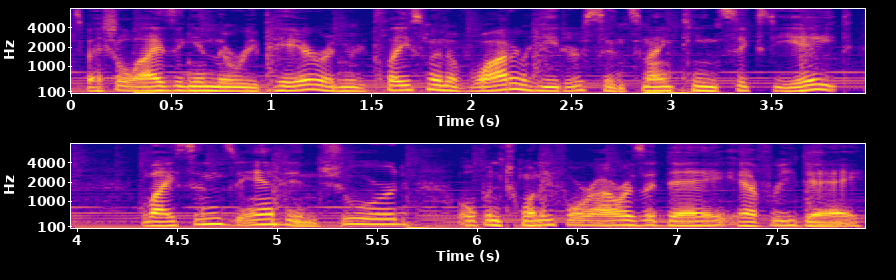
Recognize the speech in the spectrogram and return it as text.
specializing in the repair and replacement of water heaters since 1968. Licensed and insured, open 24 hours a day, every day.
